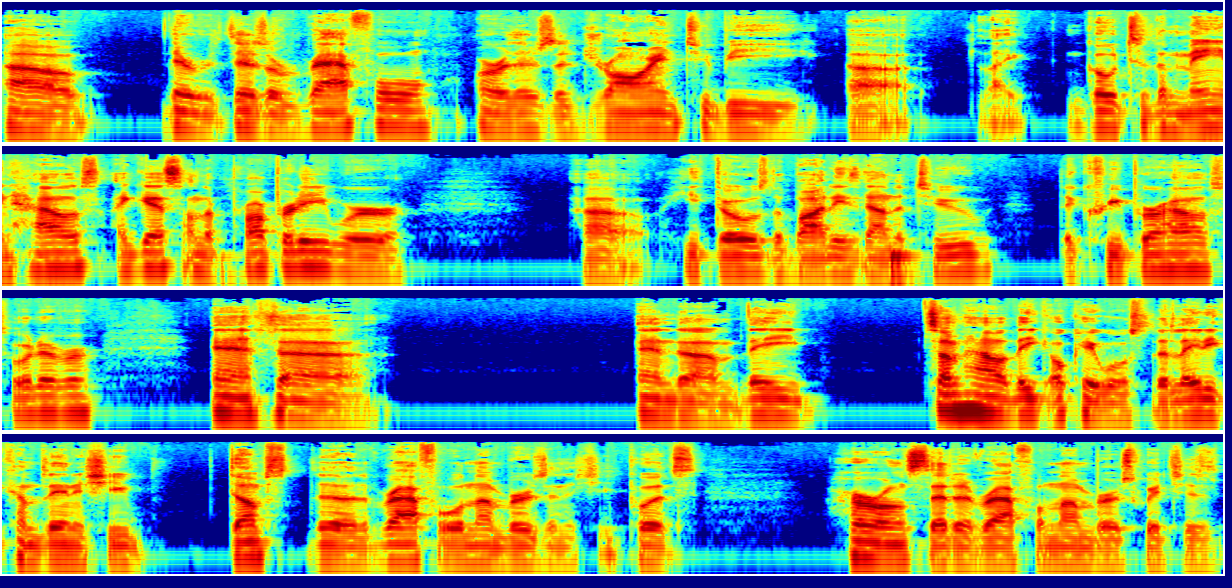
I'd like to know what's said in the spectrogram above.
Uh, there there's a raffle or there's a drawing to be uh like go to the main house I guess on the property where uh he throws the bodies down the tube, the creeper house or whatever, and uh and um they somehow they okay well so the lady comes in and she dumps the raffle numbers and she puts her own set of raffle numbers which is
